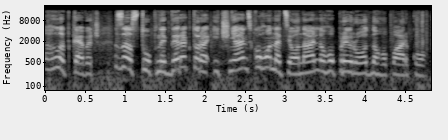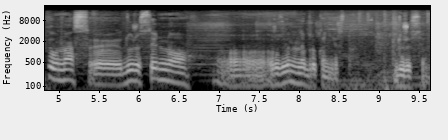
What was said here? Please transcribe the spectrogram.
Гладкевич, заступник директора Ічнянського національного природного парку. У нас е, дуже сильно е, розвинене браконьєрство. Дуже сильно.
